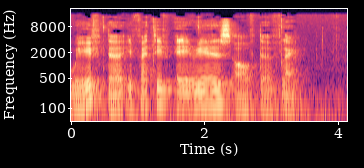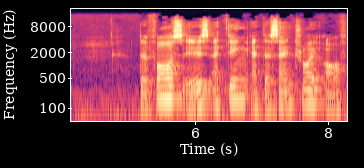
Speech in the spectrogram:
with the effective areas of the flange. The force is acting at the centroid of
